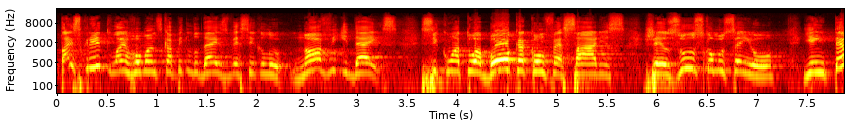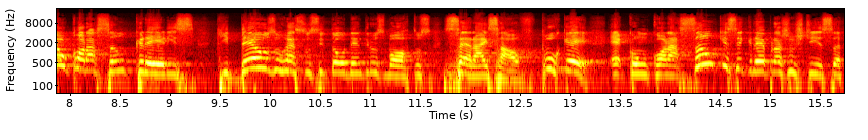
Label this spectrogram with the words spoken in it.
Está escrito lá em Romanos capítulo 10, versículo 9 e 10: Se com a tua boca confessares Jesus como Senhor, e em teu coração creres que Deus o ressuscitou dentre os mortos, serás salvo. Por quê? É com o coração que se crê para a justiça,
